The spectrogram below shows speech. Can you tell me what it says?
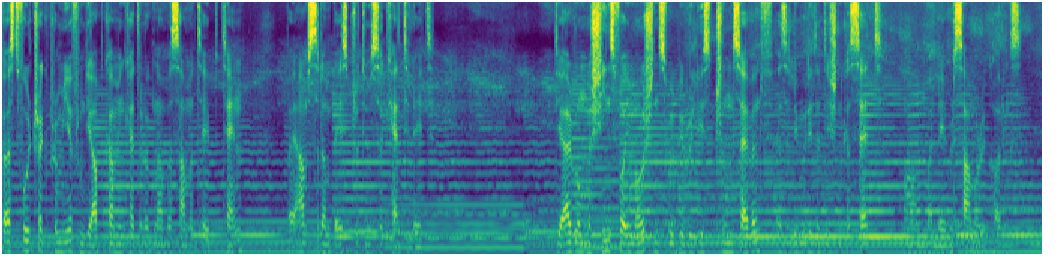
First full track premiere from the upcoming catalog number samatape 10 by Amsterdam based producer Cantillate. The album Machines for Emotions will be released June 7th as a limited edition cassette on my label Sama Recordings.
